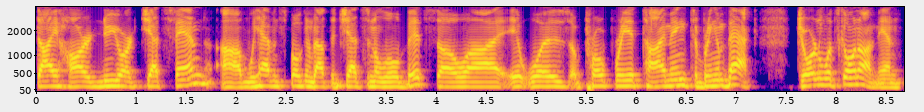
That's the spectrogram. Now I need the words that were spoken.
die-hard New York Jets fan. Um, we haven't spoken about the Jets in a little bit, so uh, it was appropriate timing to bring him back. Jordan, what's going on, man?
